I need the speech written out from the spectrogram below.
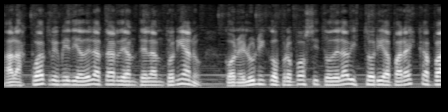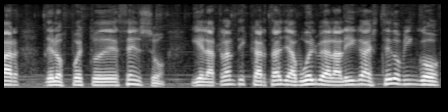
a las cuatro y media de la tarde ante el Antoniano, con el único propósito de la victoria para escapar de los puestos de descenso. Y el Atlantis Cartaya vuelve a la Liga este domingo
